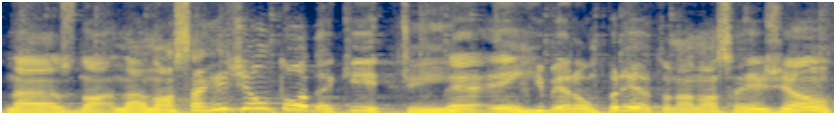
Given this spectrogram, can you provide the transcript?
nas no- na nossa região toda aqui, né, em Ribeirão Preto, na nossa região,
